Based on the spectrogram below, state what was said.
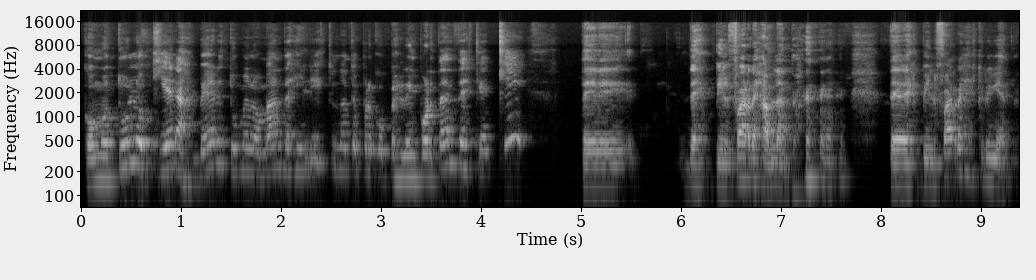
Como tú lo quieras ver, tú me lo mandas y listo, no te preocupes. Lo importante es que aquí te despilfarres hablando, te despilfarres escribiendo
